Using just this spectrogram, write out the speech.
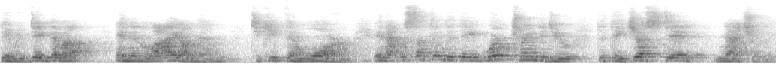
They would dig them up and then lie on them to keep them warm. And that was something that they weren't trained to do, that they just did naturally.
